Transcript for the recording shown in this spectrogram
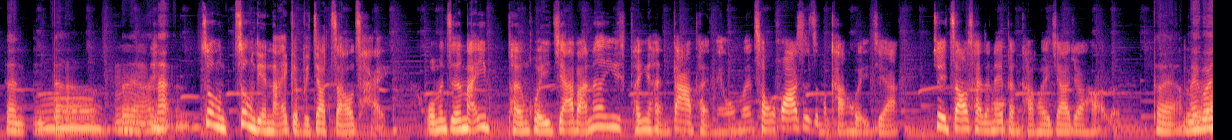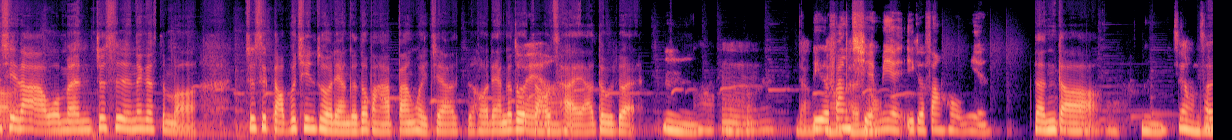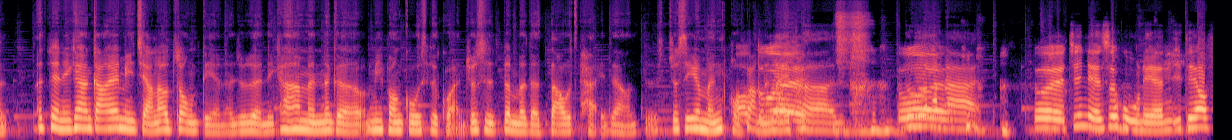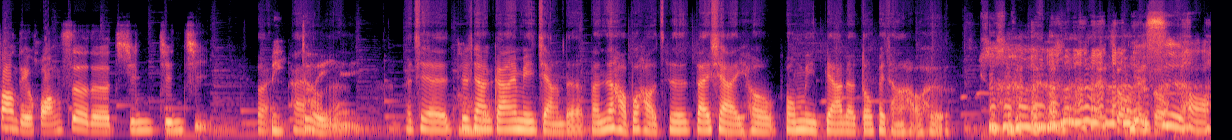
真的，对啊。那重重点哪一个比较招财？我们只能买一盆回家吧，那一盆也很大盆呢。我们从花市怎么扛回家？最招财的那盆扛回家就好了。对啊，没关系啦。我们就是那个什么，就是搞不清楚，两个都把它搬回家之后，两个都招财啊，对不对？嗯嗯，一个放前面，一个放后面，真的。嗯，这样子。而且你看，刚艾米讲到重点了，就是你看他们那个蜜蜂故事馆，就是这么的招财，这样子，就是因为门口放的那盆，对 对，今年是虎年，一定要放点黄色的金金桔。对哎，太好了。而且就像对刚刚 Amy 讲的，反正好不好吃，摘下来以后蜂蜜加的都非常好喝。是哦，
